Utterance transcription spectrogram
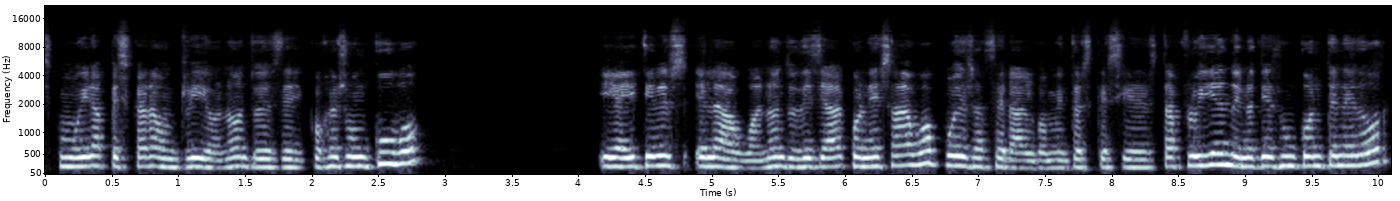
Es como ir a pescar a un río, ¿no? Entonces coges un cubo y ahí tienes el agua, ¿no? Entonces ya con esa agua puedes hacer algo, mientras que si está fluyendo y no tienes un contenedor,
